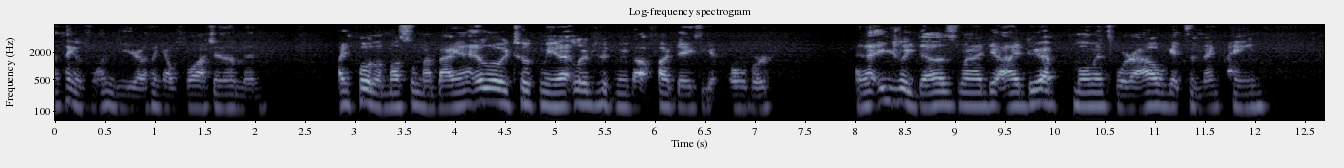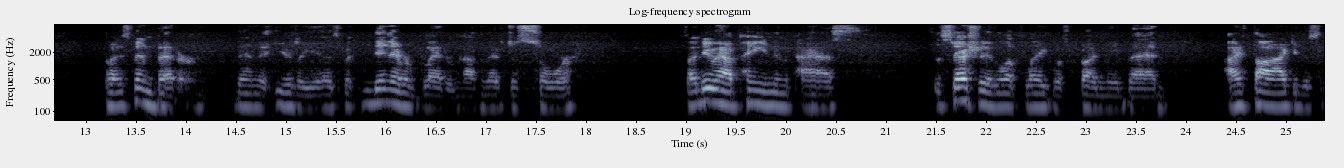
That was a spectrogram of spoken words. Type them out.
I think it was one year. I think I was watching them and I pulled a muscle in my back, and it literally took me that literally took me about five days to get over. And that usually does when I do. I do have moments where I'll get some neck pain, but it's been better than it usually is. But didn't ever bled or nothing. That's just sore. So I do have pain in the past, especially the left leg was bugging me bad. I thought I could just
